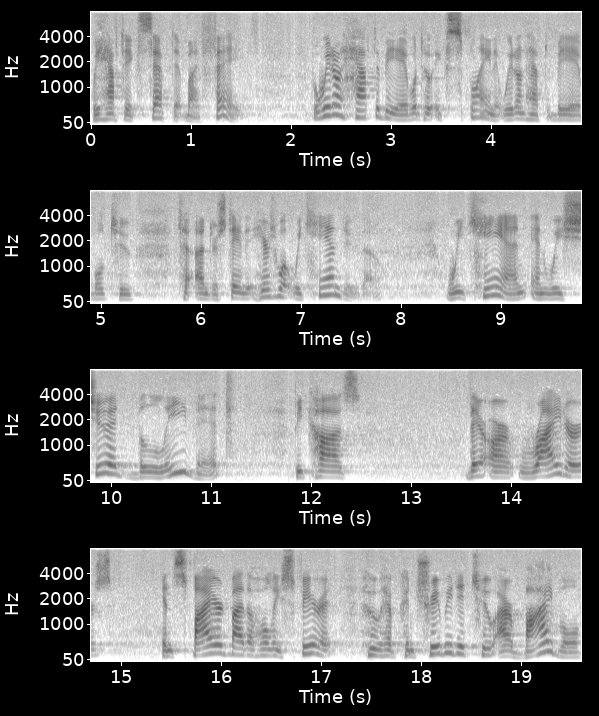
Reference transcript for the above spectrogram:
We have to accept it by faith. But we don't have to be able to explain it. We don't have to be able to, to understand it. Here's what we can do, though we can and we should believe it because there are writers inspired by the Holy Spirit who have contributed to our Bible,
